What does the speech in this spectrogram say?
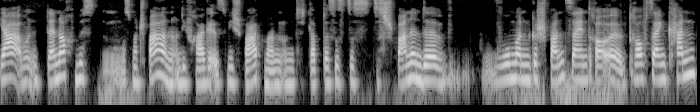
Ja, und dennoch müsst, muss man sparen. Und die Frage ist, wie spart man? Und ich glaube, das ist das, das Spannende, wo man gespannt sein, drau äh, drauf sein kann,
